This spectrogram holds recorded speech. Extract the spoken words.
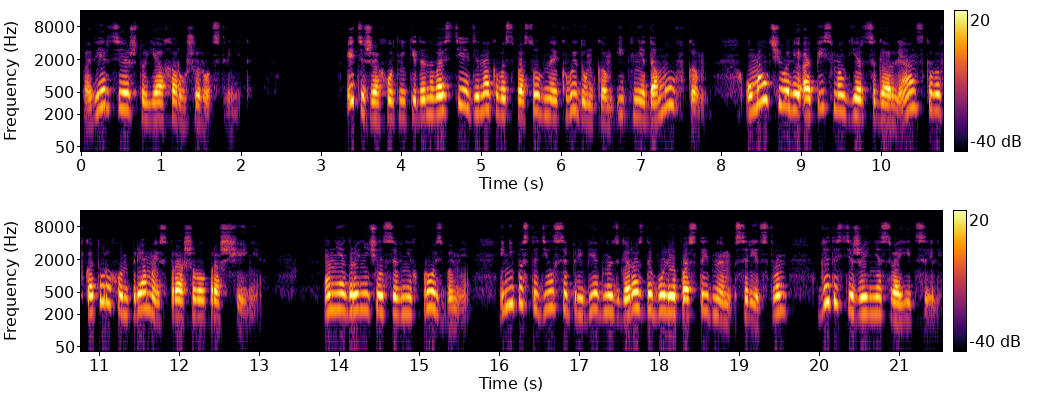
«Поверьте, что я хороший родственник». Эти же охотники до новостей, одинаково способные к выдумкам и к недомолвкам, умалчивали о письмах герцога Орлеанского, в которых он прямо и спрашивал прощения. Он не ограничился в них просьбами и не постыдился прибегнуть гораздо более постыдным средствам для достижения своей цели.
